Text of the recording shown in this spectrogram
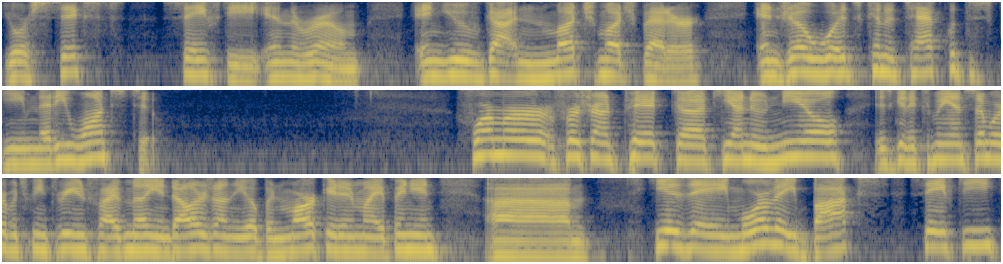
your sixth safety in the room, and you've gotten much, much better. And Joe Woods can attack with the scheme that he wants to. Former first round pick uh, Keanu Neal is going to command somewhere between three and five million dollars on the open market, in my opinion. Um, he is a more of a box safety,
